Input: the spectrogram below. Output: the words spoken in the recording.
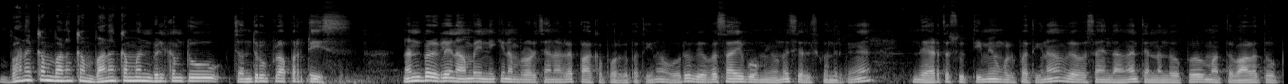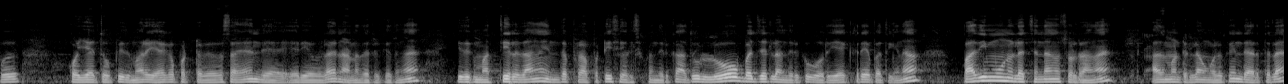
வணக்கம் வணக்கம் வணக்கம் and welcome to Chandru properties நண்பர்களே நாம் இன்றைக்கி நம்மளோட சேனலில் பார்க்க போகிறது பார்த்திங்கன்னா ஒரு விவசாய பூமி ஒன்று சேல்ஸுக்கு வந்திருக்குங்க. இந்த இடத்த சுற்றியுமே உங்களுக்கு பார்த்திங்கன்னா விவசாயம் தாங்க. தென்னந்தோப்பு மற்ற வாழைத்தோப்பு கொய்யாத்தோப்பு இது மாதிரி ஏகப்பட்ட விவசாயம் இந்த ஏரியாவில் நடந்துருக்குதுங்க. இதுக்கு மத்தியில் தாங்க இந்த ப்ராப்பர்ட்டி சேல்ஸுக்கு வந்திருக்கு. அதுவும் லோ பட்ஜெட்டில் வந்திருக்கு. ஒரு ஏக்கரே பார்த்திங்கன்னா பதிமூணு லட்சம் தாங்க சொல்கிறாங்க அது மட்டும் இல்லை உங்களுக்கு இந்த இடத்துல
